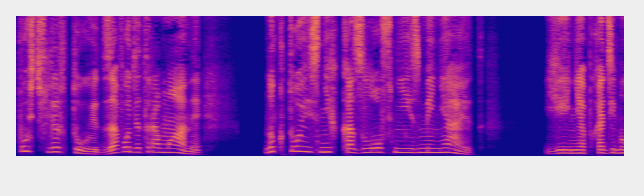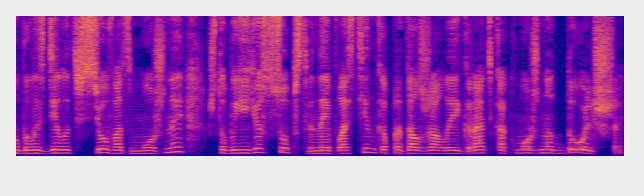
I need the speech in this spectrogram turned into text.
пусть флиртует, заводит романы. Но кто из них козлов не изменяет? Ей необходимо было сделать все возможное, чтобы ее собственная пластинка продолжала играть как можно дольше.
